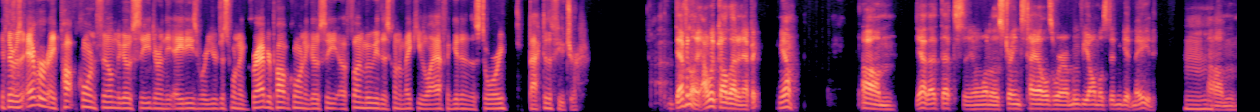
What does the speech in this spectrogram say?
If there was ever a popcorn film to go see during the 80s where you just want to grab your popcorn and go see a fun movie that's going to make you laugh and get into the story, Back to the Future. Definitely. I would call that an epic. Yeah. Um, yeah, that that's you know one of those strange tales where a movie almost didn't get made. Mm. Um,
